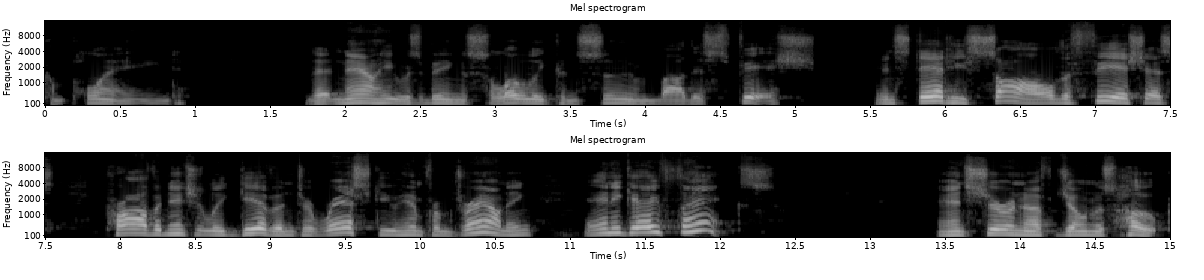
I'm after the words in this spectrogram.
complained that now he was being slowly consumed by this fish. Instead, he saw the fish as providentially given to rescue him from drowning, and he gave thanks. And sure enough, Jonah's hope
